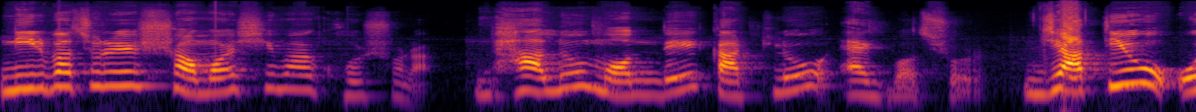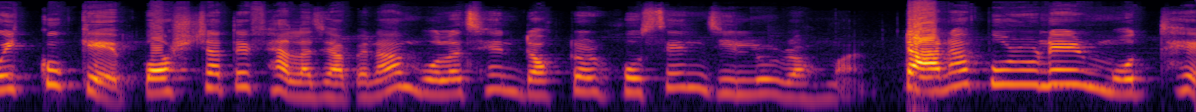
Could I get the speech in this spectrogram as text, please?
নির্বাচনের সময়সীমা ঘোষণা। ভালো, মন্দে কাটল এক বছর। জাতীয় ঐক্যকে পশ্চাতে ফেলা যাবে না বলেছেন ডক্টর হোসেন জিল্লুর রহমান। টানাপোড়নের মধ্যে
